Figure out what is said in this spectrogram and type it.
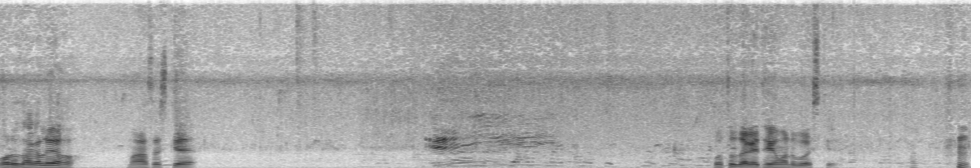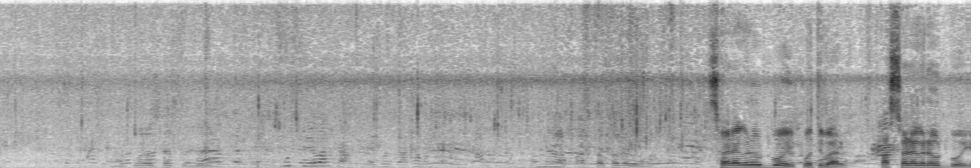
বড় লই আহ। মাছ আজকে। কত জায়গায় থেকে মারবো আজকে? ছয়টা করে উঠবই প্রতিবার পাঁচ ছয়টা করে উঠবই।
